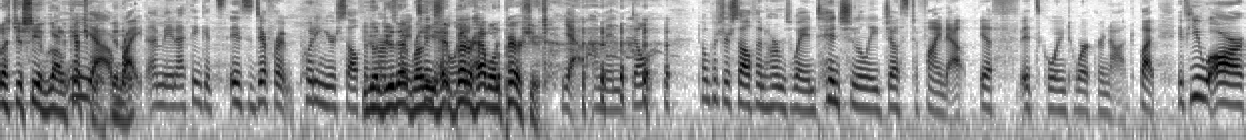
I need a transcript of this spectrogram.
let's just see if God will catch yeah, me. you know? right. I mean, I think it's it's different putting yourself. You're in going to do that, brother? You better have on a parachute. Yeah, I mean, don't don't put yourself in harm's way intentionally just to find out if it's going to work or not. But if you are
